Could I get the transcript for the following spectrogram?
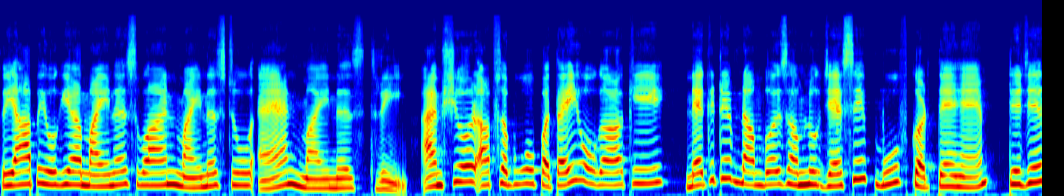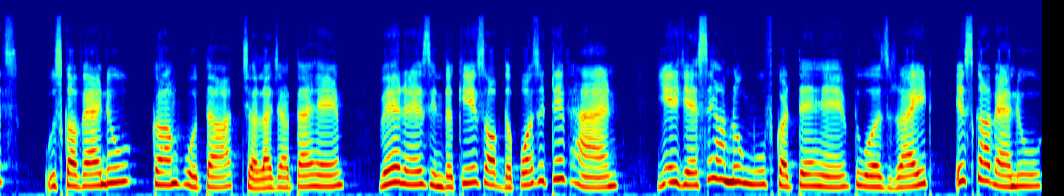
तो यहाँ पे हो गया minus one minus two and minus three I am sure आप सबको पता ही होगा कि नेगेटिव नंबर्स हम लोग जैसे मूव करते हैं डिजिट्स उसका वैल्यू कम होता चला जाता है। Where as in the case of the positive hand ये जैसे हम लोग मूव करते हैं टूवर्ड्स राइट इसका वैल्यू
